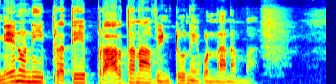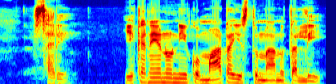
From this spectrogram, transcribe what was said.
నేను నీ ప్రతి ప్రార్థన వింటూనే ఉన్నానమ్మా. సరే ఇక నేను నీకు మాట ఇస్తున్నాను తల్లి.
